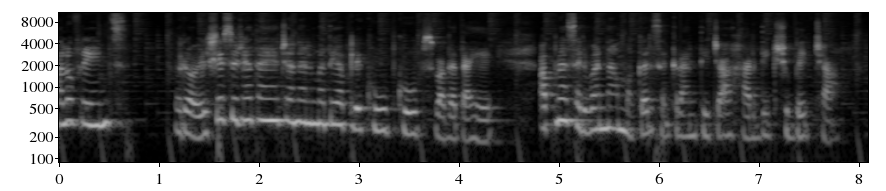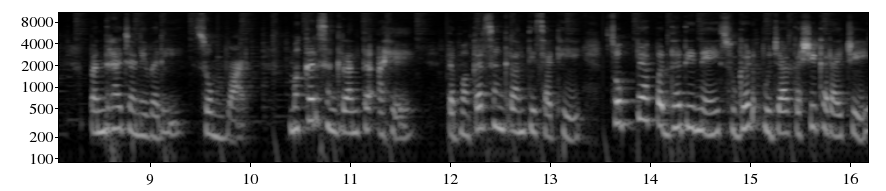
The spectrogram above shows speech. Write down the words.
हॅलो फ्रेंड्स रॉयलशी सुजाता या चॅनलमध्ये आपले खूप खूप स्वागत आहे. आपणा सर्वांना मकर संक्रांतीच्या हार्दिक शुभेच्छा. पंधरा जानेवारी सोमवार. मकर संक्रांत आहे. तर मकर संक्रांतीसाठी सोप्या पद्धतीने सुघड पूजा कशी करायची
